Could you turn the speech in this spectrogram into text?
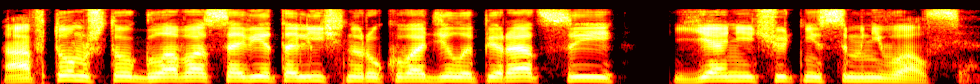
а в том, что глава совета лично руководил операцией, я ничуть не сомневался.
